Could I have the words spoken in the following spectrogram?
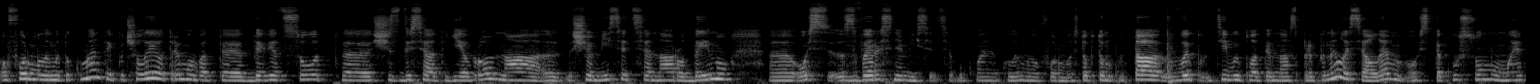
оформили ми документи і почали отримувати 960 євро на е, щомісяця на родину. е, Ось з вересня місяця, буквально, коли ми оформились. Тобто та ті виплати в нас припинилися, але ось таку суму ми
